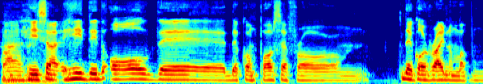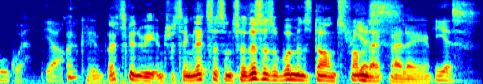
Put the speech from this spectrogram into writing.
and he's a, he did all the the composer from the Gold Rhino Mapungubwe. Yeah. Okay, that's going to be interesting. Let's listen. So this is a women's dance from Yes. that ballet. Yes.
